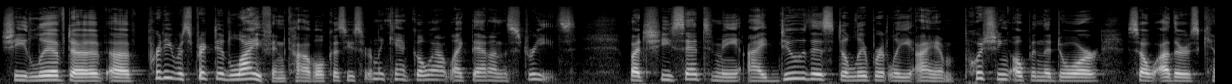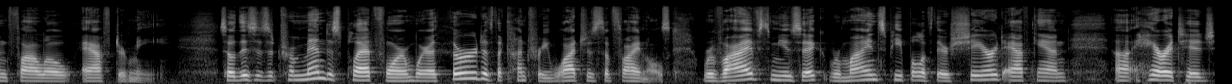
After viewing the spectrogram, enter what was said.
She lived a, a pretty restricted life in Kabul because you certainly can't go out like that on the streets. But she said to me, I do this deliberately. I am pushing open the door so others can follow after me. So this is a tremendous platform where a third of the country watches the finals, revives music, reminds people of their shared Afghan uh, heritage,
